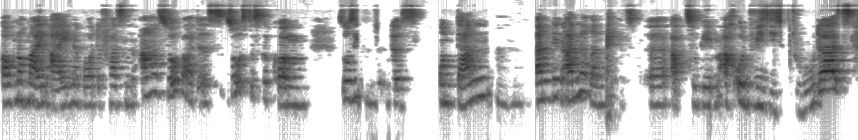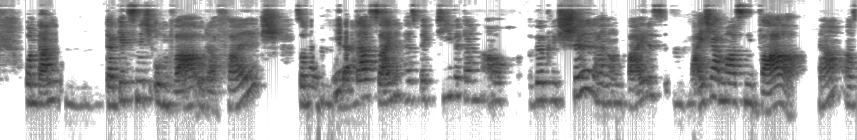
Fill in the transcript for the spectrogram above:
auch nochmal in eigene Worte fassen. Ah, so war das, so ist es gekommen, so siehst du das. Und dann mhm. an den anderen äh, abzugeben. Ach, und wie siehst du das? Und dann, mhm. da geht es nicht um wahr oder falsch, sondern mhm. jeder darf seine Perspektive dann auch wirklich schildern und beides ist mhm. gleichermaßen wahr. Ja, also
